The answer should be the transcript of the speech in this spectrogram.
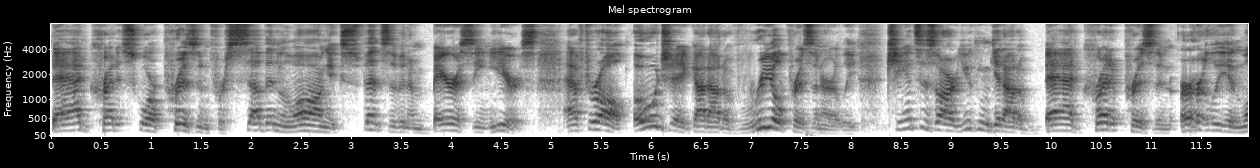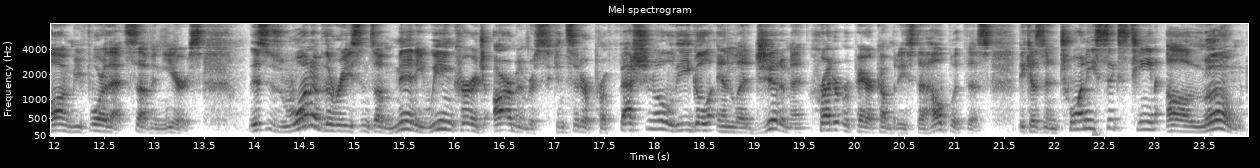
bad credit score prison for seven long, expensive, and embarrassing years. After all, OJ got out of real prison early. Chances are you can get out of bad credit prison early and long before that seven years. This is one of the reasons of many we encourage our members to consider professional, legal, and legitimate credit repair companies to help with this because in 2016 alone,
